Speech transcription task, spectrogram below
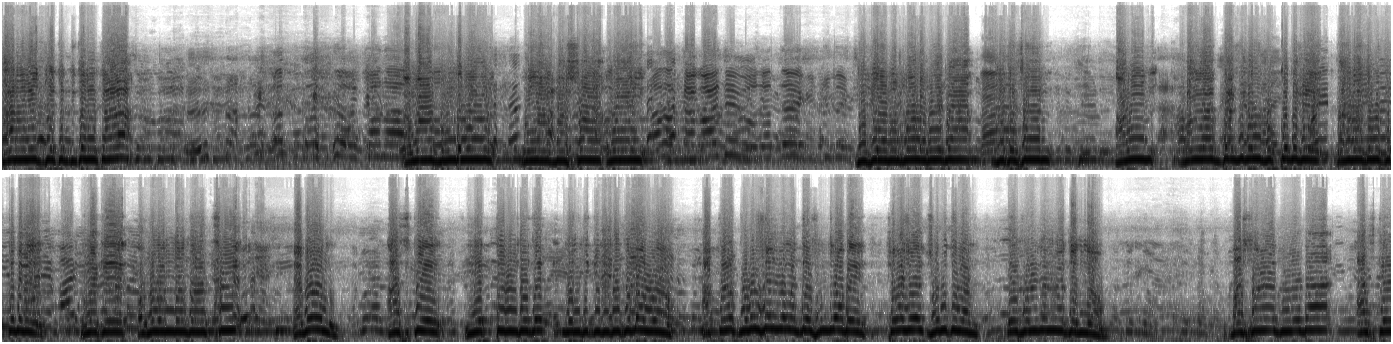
কারানির্যাত নেতা আমার বন্ধুবর বাসা আমি বাংলা পক্ষ থেকে, বাংলাদেশের পক্ষ থেকে ওনাকে অভিনন্দন জানাচ্ছি এবং আজকে নেতৃবৃন্দকে মন্ত্রীকে দিতে পারব। আপনারা পরিষদের মধ্যে সুন্দরভাবে সবাই ছবি তুলেন এই পরিচালনার জন্য। বাসার পুরোটা আজকের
